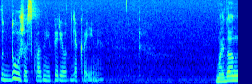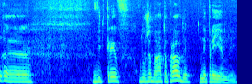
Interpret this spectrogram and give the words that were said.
в дуже складний період для країни? Майдан е, відкрив дуже багато правди неприємної.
